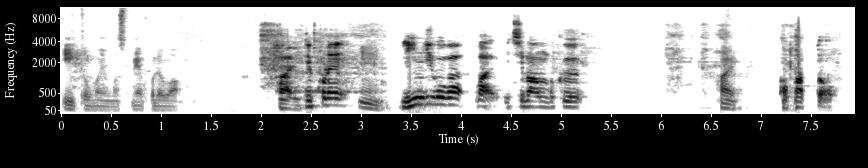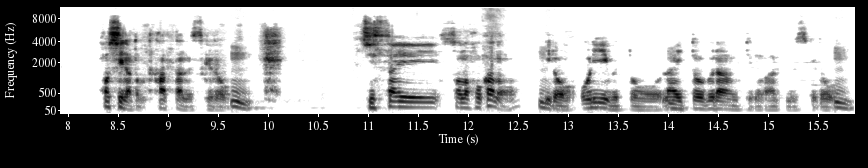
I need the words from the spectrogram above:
いいと思いますね、これは。はい。で、これ、うん。インディゴが、まあ、一番僕、はい。こうパッと欲しいなと思って買ったんですけど、うん。実際、その他の色、オリーブとライトブラウンっていうのがあるんですけど、うん。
